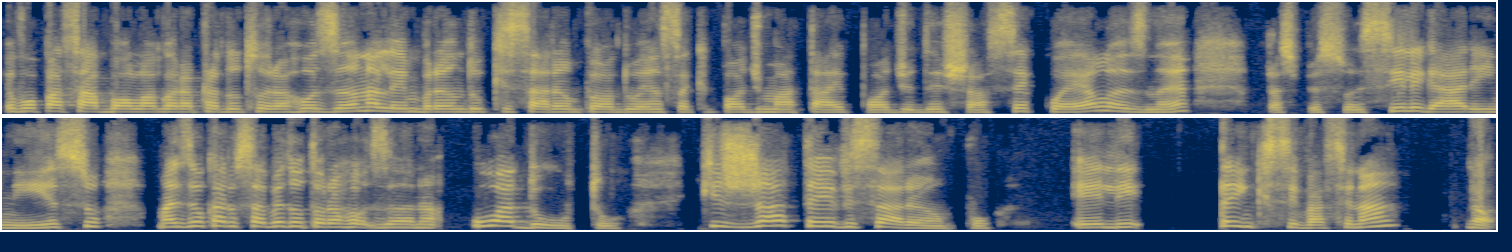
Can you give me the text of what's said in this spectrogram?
Eu vou passar a bola agora para a doutora Rosana, lembrando que sarampo é uma doença que pode matar e pode deixar sequelas, né? Para as pessoas se ligarem nisso. Mas eu quero saber, doutora Rosana, o adulto que já teve sarampo, ele tem que se vacinar? Não,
